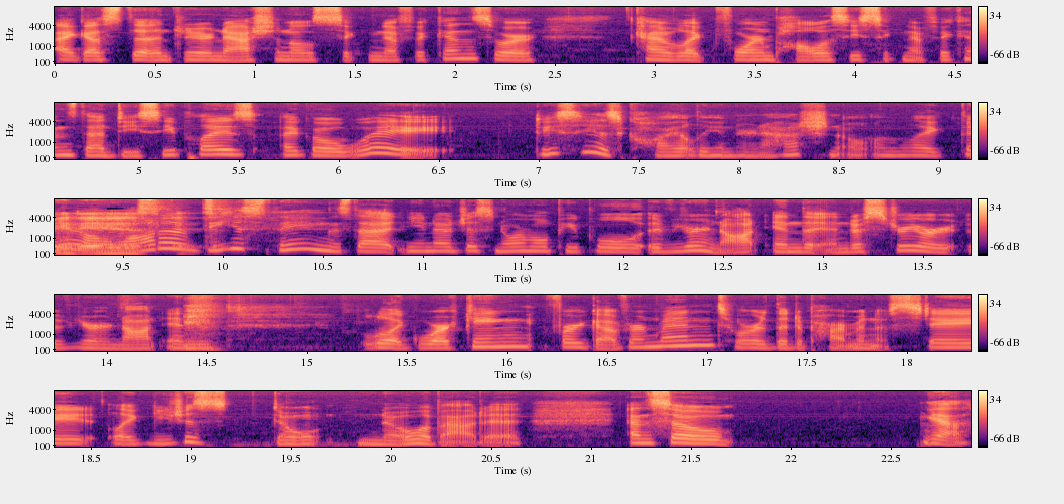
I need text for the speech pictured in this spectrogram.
I guess, the international significance or kind of like foreign policy significance that DC plays, I go, wait, DC is quietly international. And like, there It are a lot of It's these things that, you know, just normal people, if you're not in the industry or if you're not in like working for government or the Department of State, like you just don't know about it. And so, yeah,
